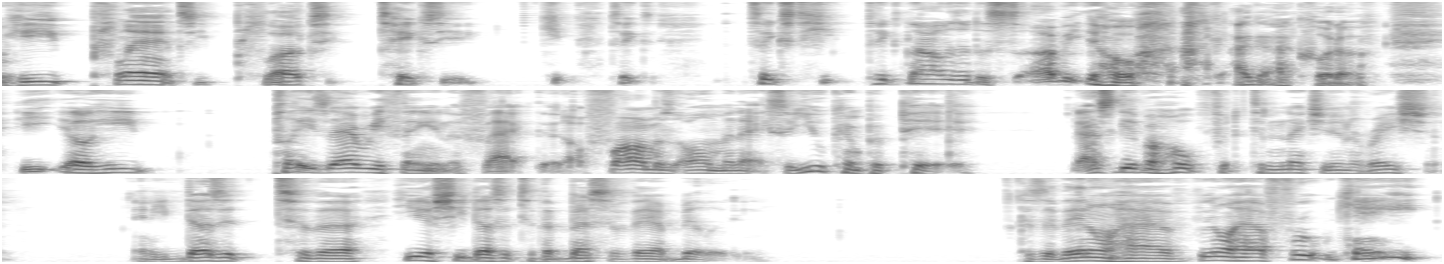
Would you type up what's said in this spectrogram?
he plants, he plucks, he takes, he, takes, takes, he takes knowledge of the. I yo, I, I got caught up. He, yo, he plays everything in the fact that our farmer's almanac, so you can prepare. That's giving hope for to the next generation, and he does it to the he or she does it to the best of their ability. Because if they don't have, we don't have fruit, we can't eat.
